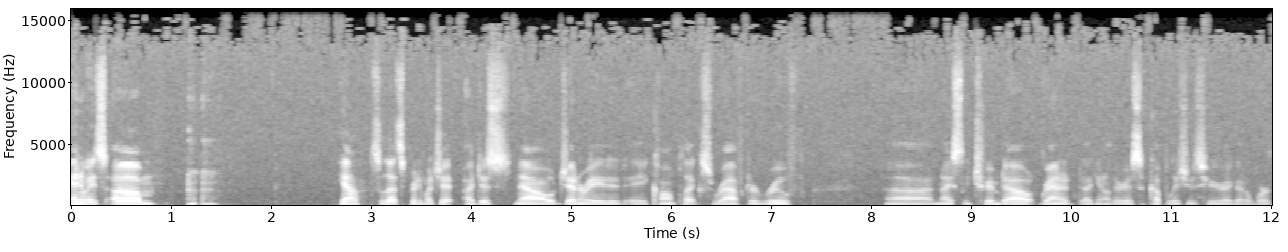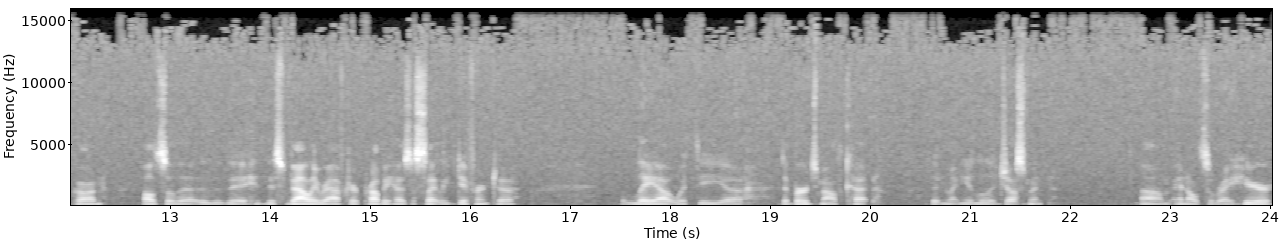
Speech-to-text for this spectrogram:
Anyways, um, yeah, so that's pretty much it. I just now generated a complex rafter roof, uh, nicely trimmed out. Granted, uh, you know there is a couple issues here I got to work on. Also, the, the this valley rafter probably has a slightly different uh, layout with the uh, the bird's mouth cut that might need a little adjustment um, and also right here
